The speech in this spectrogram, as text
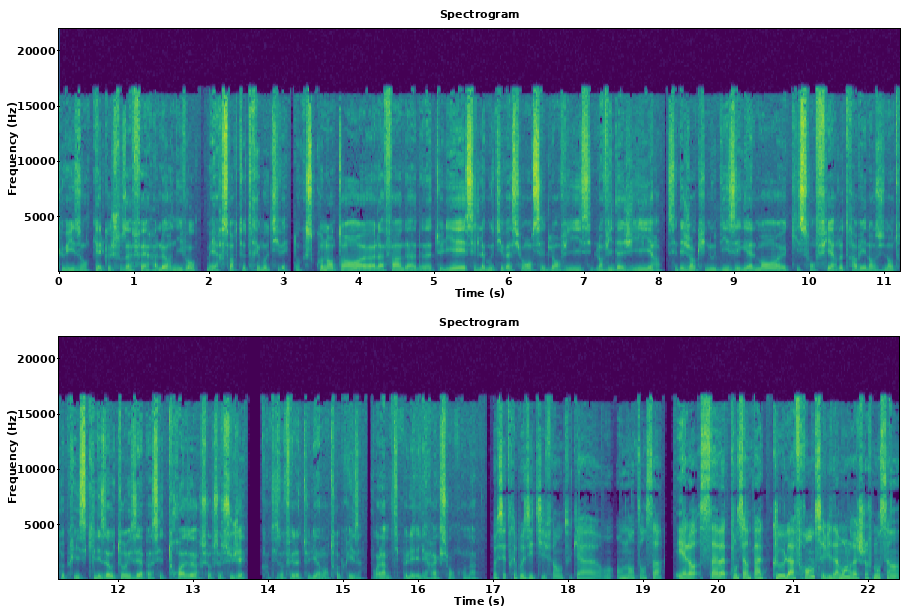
qu'ils ont quelque chose à faire à leur niveau, mais ils ressortent très motivés. Donc ce qu'on entend à la fin d'un atelier, c'est de la motivation, c'est de l'envie, c'est de l'envie d'agir. C'est des gens qui nous disent également qu'ils sont fiers de travailler dans une entreprise qui les a autorisés à passer trois heures sur ce sujet quand ils ont fait l'atelier en entreprise. Voilà un petit peu les, les réactions qu'on a. C'est très positif, hein. en tout cas, on, on, entend ça. Et alors, ça ne concerne pas que la France, évidemment, le réchauffement, c'est un,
